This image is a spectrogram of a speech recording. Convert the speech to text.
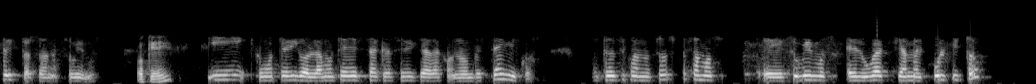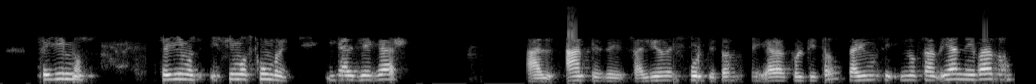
seis personas, subimos. Ok, Y como te digo, la montaña está clasificada con nombres técnicos. Entonces, cuando nosotros pasamos, eh, subimos el lugar que se llama el púlpito, seguimos, seguimos, hicimos cumbre. Y al llegar, al antes de salir del púlpito, antes de llegar al púlpito, salimos y nos había nevado.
